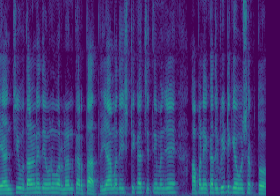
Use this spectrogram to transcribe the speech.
यांची उदाहरणे देऊन वर्णन करतात. यामध्ये इष्टिका चिती म्हणजे आपण एखादी वीट घेऊ शकतो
